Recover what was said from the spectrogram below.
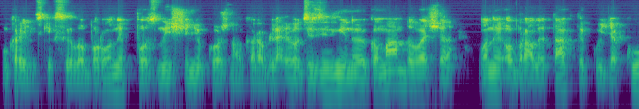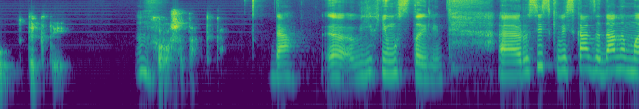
українських сил оборони, по знищенню кожного корабля. І от зі зміною командувача вони обрали тактику, яку втекти. Хороша тактика. Да, в їхньому стилі. Е, Російські війська, за даними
